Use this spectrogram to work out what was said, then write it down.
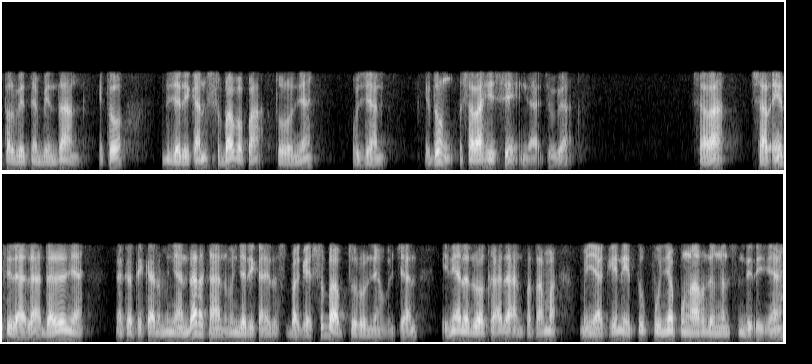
terbitnya bintang itu dijadikan sebab apa turunnya hujan itu salah isi enggak juga salah syar'i tidak ada dalilnya nah ketika menyandarkan menjadikan itu sebagai sebab turunnya hujan ini ada dua keadaan. Pertama, meyakini itu punya pengaruh dengan sendirinya.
